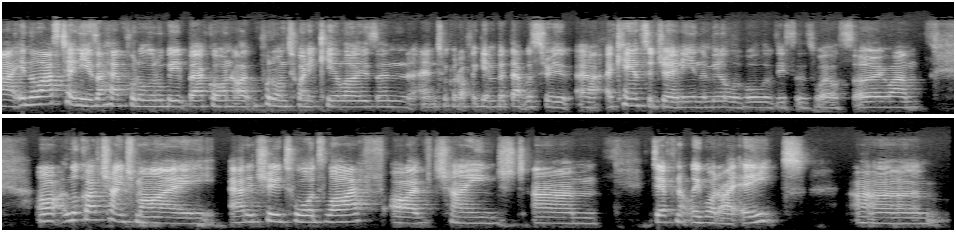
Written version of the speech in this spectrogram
Uh, in the last 10 years, I have put a little bit back on. I put on 20 kilos and, and took it off again, but that was through uh, a cancer journey in the middle of all of this as well. So, um, Oh, look, I've changed my attitude towards life. I've changed um, definitely what I eat. Um,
